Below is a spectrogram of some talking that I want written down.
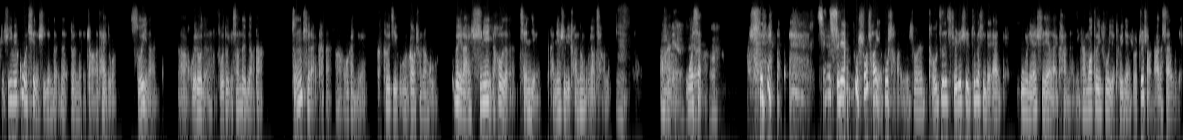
只是因为过去的时间段段段内涨了太多，所以呢，啊，回落的幅度也相对比较大。总体来看啊，我感觉科技股和高成长股未来十年以后的前景肯定是比传统股要强的。嗯，啊十年，我想 其实十年不说长也不长。你说投资其实是真的是得按五年、十年来看的。你看猫特利夫也推荐说，至少拿个三五年，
